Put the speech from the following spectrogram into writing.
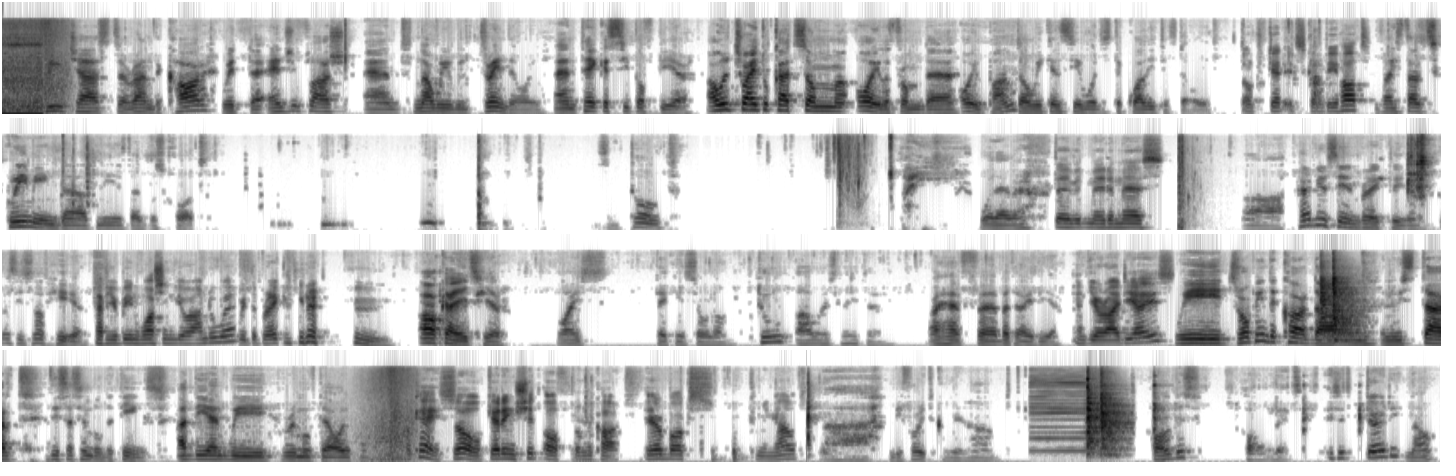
We just ran the car with the engine flush and now we will drain the oil and take a sip of beer. I will try to cut some oil from the oil pan so we can see what is the quality of the oil. Don't forget, it's gonna be hot. If I start screaming, that means that was hot. It's cold. Whatever. David made a mess. Uh, have you seen brake cleaner? Because it's not here. Have you been washing your underwear with the brake cleaner? Hmm. Okay, it's here. Why is taking so long? Two hours later. I have a better idea. And your idea is? We drop in the car down and we start disassemble the things. At the end, we remove the oil pump. Okay, so getting shit off from the car. Airbox coming out. Ah, before it coming out. Hold this. Hold it. Is it dirty? No,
